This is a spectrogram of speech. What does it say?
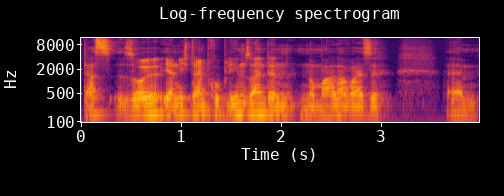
das soll ja nicht dein Problem sein, denn normalerweise ähm,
